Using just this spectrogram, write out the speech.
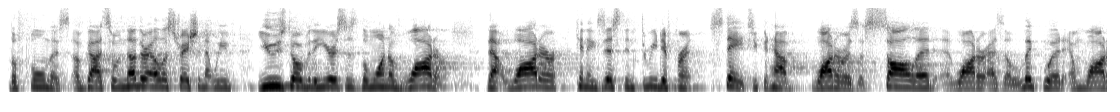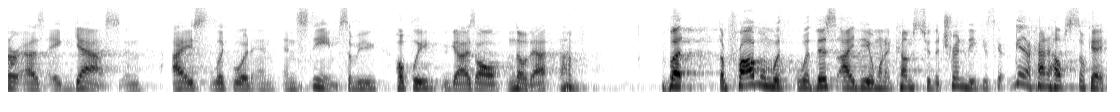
the fullness of God. So, another illustration that we've used over the years is the one of water. That water can exist in three different states. You can have water as a solid, water as a liquid, and water as a gas, and ice, liquid, and, and steam. Some of you, hopefully, you guys all know that. Um, but the problem with, with this idea when it comes to the Trinity, is, you know, it kind of helps us, okay,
